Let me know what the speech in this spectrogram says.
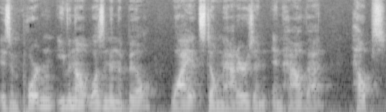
is important, even though it wasn't in the bill, why it still matters, and, and how that helps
